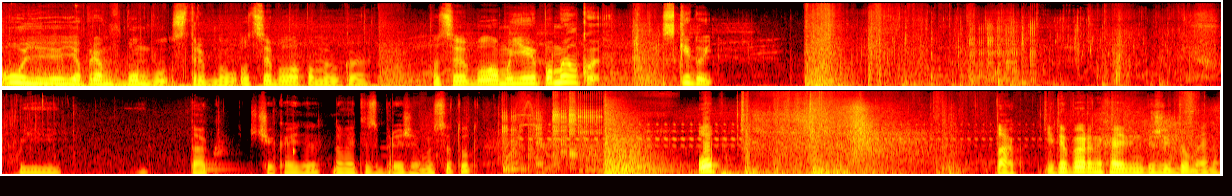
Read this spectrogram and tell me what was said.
Ой-ой-ой, я прям в бомбу стрибнув. Оце була помилкою. Оце була моєю помилкою. Скидуй. Ой-ой-ой. Так, чекайте, давайте збережемося тут. Оп! Так, і тепер нехай він біжить до мене.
